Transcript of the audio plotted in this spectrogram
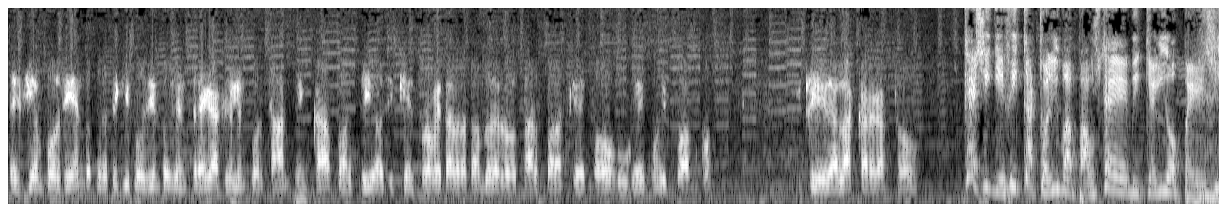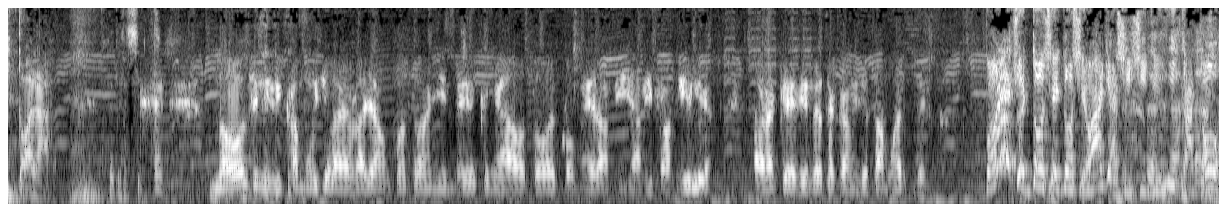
el 100%, pero este equipo siempre se entrega, que es lo importante en cada partido, así que el profe está tratando de rotar para que todos juguemos y podamos equilibrar las cargas todos. ¿Qué significa Tolima para usted, mi querido Perecito Ala? No significa mucho, la verdad, ya un cuatro años y medio que me ha dado todo de comer a mí, a mi familia, verdad que defiendo esta camiseta a muerte. Por eso entonces no se vaya si significa todo.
